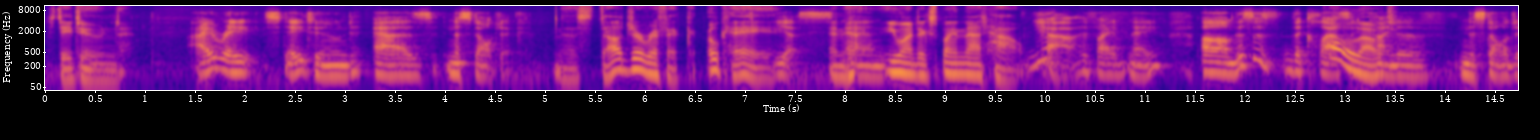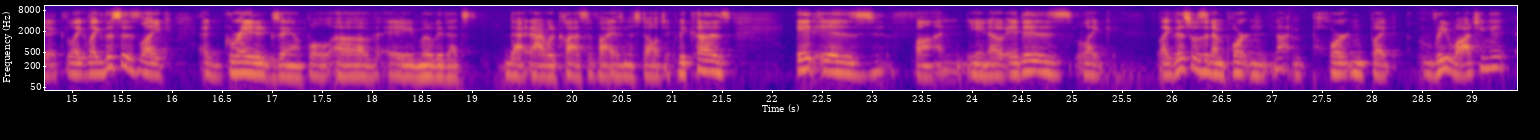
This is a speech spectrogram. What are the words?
Stay tuned. I rate Stay Tuned as nostalgic. Nostalgia-rific. Okay. Yes. And, ha- you wanted to explain that how? Yeah, if I may. Um, this is the classic kind of nostalgic. Like like this is like a great example of a movie that's that I would classify as nostalgic because it is fun. You know, it is like like this was an important not important, but rewatching it,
